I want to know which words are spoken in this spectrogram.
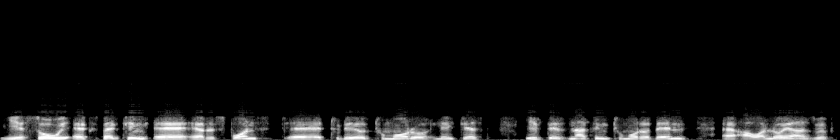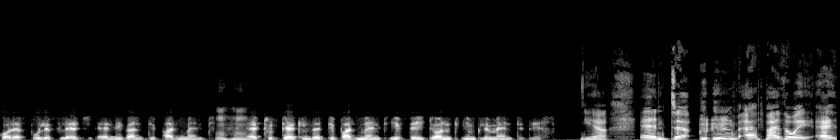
Yes, so we're expecting a, a response uh, today or tomorrow, latest. If there's nothing tomorrow, then uh, our lawyers, we've got a fully fledged uh, legal department mm-hmm. Uh, to tackle the department if they don't implement this. Yeah. And uh, uh, by the way, uh,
